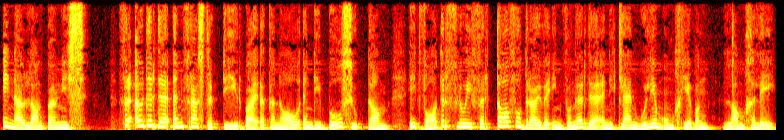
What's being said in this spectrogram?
En nou landbou nuus. Verouderde infrastruktuur by 'n kanaal in die Bulshoekdam het watervloei vir tafeldruiwe en wingerde in die Clan William omgewing lam gelê.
